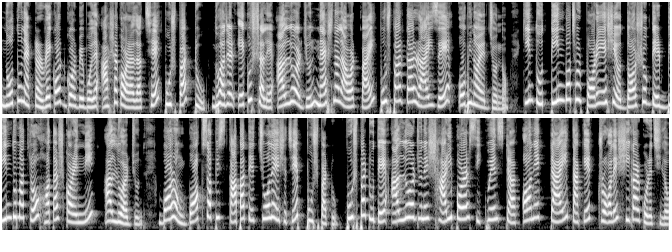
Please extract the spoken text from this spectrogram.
নতুন একটা রেকর্ড গড়বে বলে আশা করা যাচ্ছে পুষ্পা টু দু একুশ সালে আল্লু অর্জুন ন্যাশনাল অ্যাওয়ার্ড পায় পুষ্পার দ্য রাইজে অভিনয়ের জন্য। কিন্তু তিন বছর পরে এসেও দর্শকদের বিন্দুমাত্র হতাশ করেননি আল্লু অর্জুন। বরং বক্স অফিস কাঁপাতে চলে এসেছে পুষ্পা টু। পুষ্পা টুতে আল্লু অর্জুনের শাড়ি পরার সিকোয়েন্সটা অনেকটাই তাকে ট্রলে স্বীকার করেছিল।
